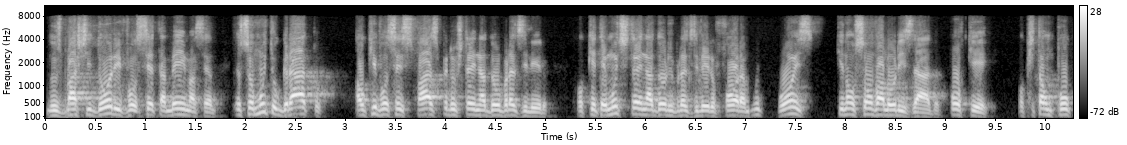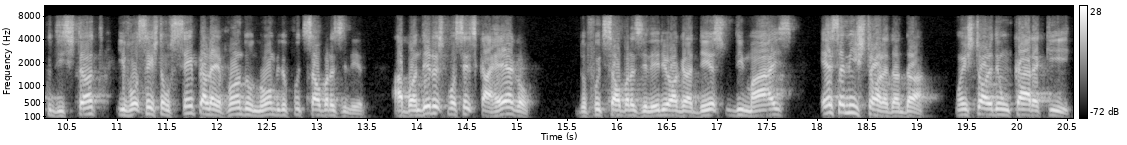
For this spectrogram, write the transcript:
nos bastidores, você também, Marcelo, eu sou muito grato ao que vocês fazem pelos treinadores brasileiros, porque tem muitos treinadores brasileiros fora muito bons que não são valorizados. Por quê? porque está um pouco distante e vocês estão sempre elevando o nome do futsal brasileiro. A bandeira que vocês carregam do futsal brasileiro, eu agradeço demais. Essa é a minha história, Dandan. Uma história de um cara que,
